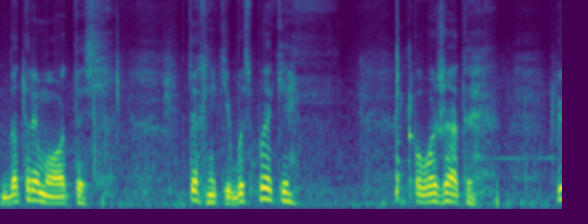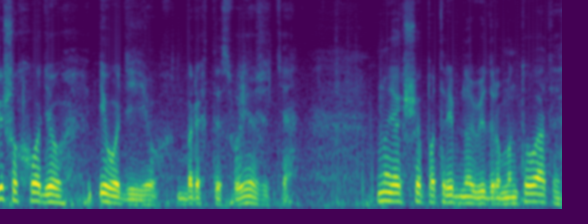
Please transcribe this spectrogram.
дотримуватись техніки безпеки, поважати пішоходів і водіїв, берегти своє життя. Ну, якщо потрібно відремонтувати,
